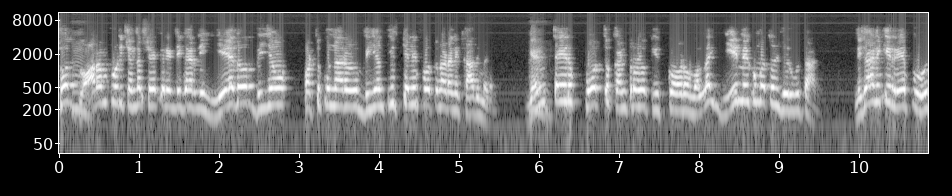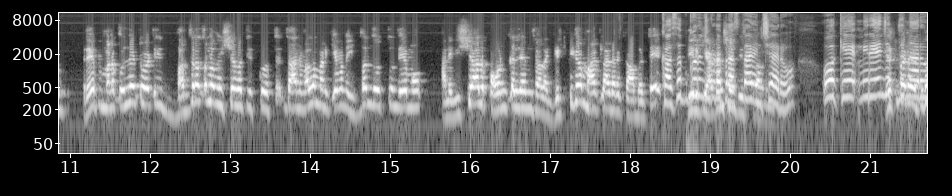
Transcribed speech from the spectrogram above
సో ద్వారంపూడి చంద్రశేఖర్ రెడ్డి గారిని ఏదో బియ్యం పట్టుకున్నారు బియ్యం తీసుకెళ్ళిపోతున్నాడని కాదు మేడం. ఎంటైర్ పోర్టు కంట్రోల్లో తీసుకోవడం వల్ల ఏ ఎగుమతులు జరుగుతాయి? నిజానికి రేపు రేపు మనకు ఉన్నటువంటి భద్రతల విషయంలో తీసుకొస్తే దాని వల్ల మనకి ఏమైనా ఇబ్బంది వస్తుందేమో అనే విషయాలు పవన్ కళ్యాణ్ చాలా గట్టిగా మాట్లాడారు కాబట్టి. ప్రస్తావించారు. ఓకే మీరేం చెప్తున్నారు.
